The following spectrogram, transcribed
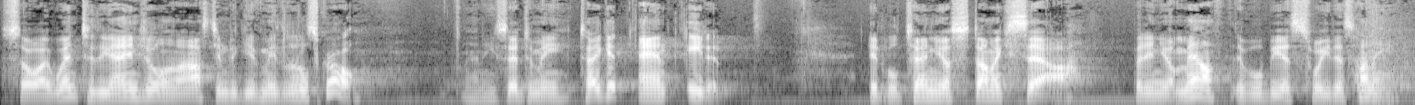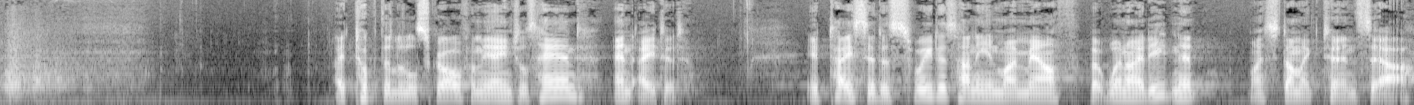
So I went to the angel and asked him to give me the little scroll. And he said to me, Take it and eat it. It will turn your stomach sour, but in your mouth it will be as sweet as honey. I took the little scroll from the angel's hand and ate it. It tasted as sweet as honey in my mouth, but when I'd eaten it, my stomach turned sour.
